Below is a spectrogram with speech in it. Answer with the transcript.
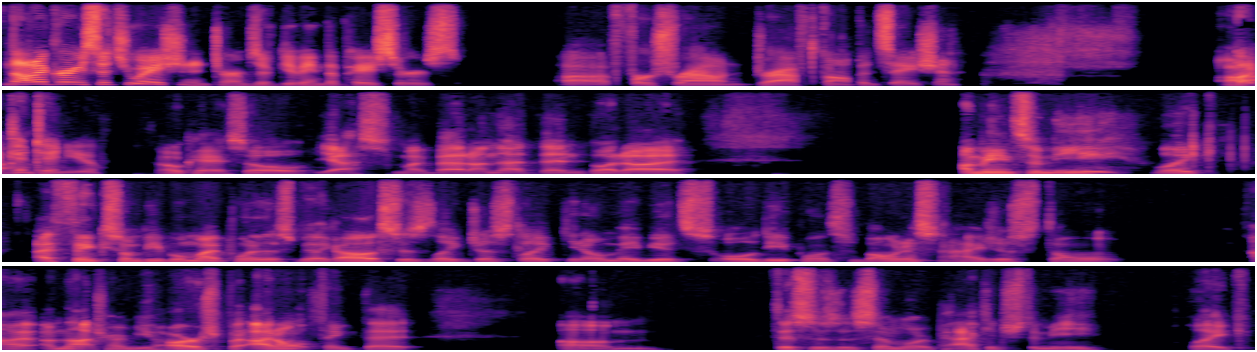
not a great situation in terms of giving the Pacers uh, first round draft compensation. But Ah, continue. Okay, so yes, my bad on that then. But uh I mean to me, like I think some people might point to this and be like, oh, this is like just like, you know, maybe it's Oladipo and Sabonis. And I just don't I, I'm not trying to be harsh, but I don't think that um this is a similar package to me. Like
